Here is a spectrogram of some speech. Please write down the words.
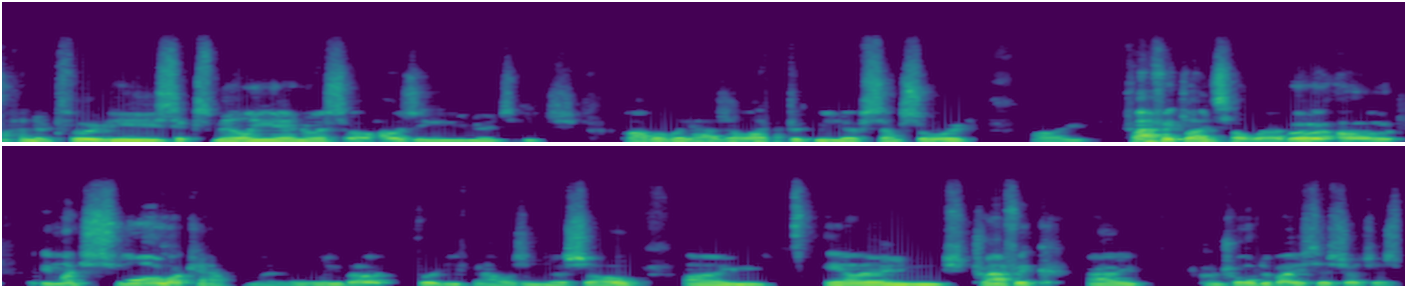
136 million or so housing units. Each probably has an electric meter of some sort. Uh, traffic lights, however, are a much smaller count, only about 30,000 or so. Um, and traffic uh, control devices such as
